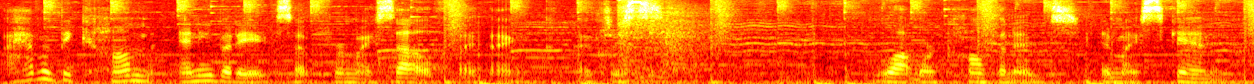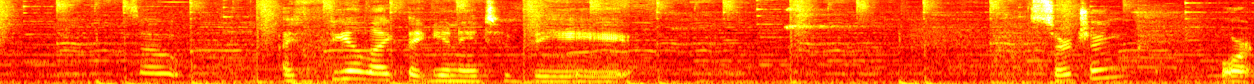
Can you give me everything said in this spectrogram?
I haven't become anybody except for myself, I think. I've just a lot more confident in my skin. So I feel like that you need to be searching or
